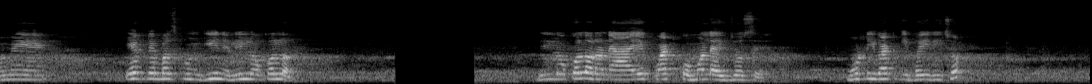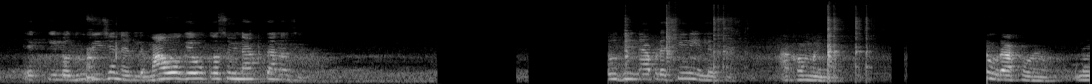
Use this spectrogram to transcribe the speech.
અને એક ટેબલ સ્પૂન ઘી લીલો કલર. લીલો કલર અને આ એક વાટકો મલાઈ જોશે. મોટી વાટકી ભરી છો. એક કિલો દૂધી છે ને એટલે માવો કે એવું કશું નાખતા નથી. દૂધીને આપણે છીણી લેશું આ ખમણીને. એવું રાખવાનું અને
